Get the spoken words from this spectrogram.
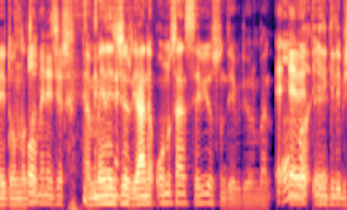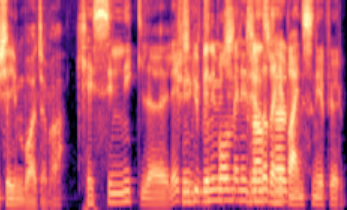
neydi onun Futbol adı? menajer. Yani manager yani onu sen seviyorsun diye biliyorum ben. E, Onunla evet, evet. ilgili bir şey mi bu acaba? Kesinlikle öyle. Çünkü Çünkü, benim futbol için menajerda da transfer- hep aynısını yapıyorum.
